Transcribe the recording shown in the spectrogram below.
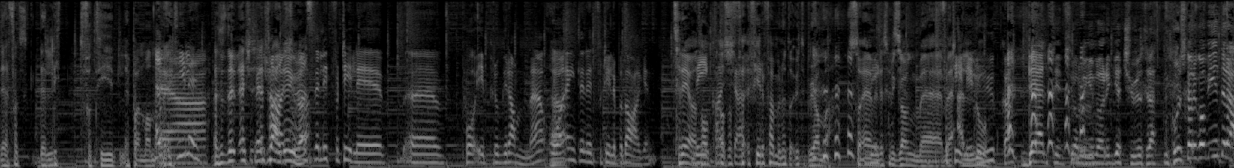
det, er faktisk, det er litt for tidlig på en mandag. Er det for tidlig? Jeg synes det er, jeg, jeg, jeg, det, altså, det er litt for tidlig eh, på, i programmet, og Ja. egentlig litt for tidlig på dagen. Tre og et halvt, altså Fire-fem minutter ut i programmet, så er vi liksom i gang med, med LO. Deltidsjobbing i Norge 2013. Hvor skal det gå videre?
